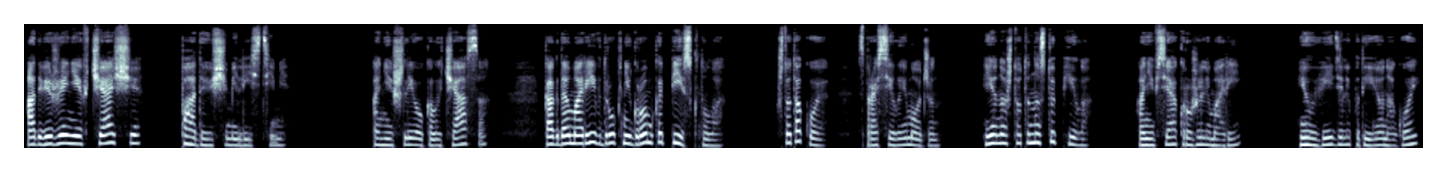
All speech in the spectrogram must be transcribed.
а движение в чаще — падающими листьями. Они шли около часа, когда Мари вдруг негромко пискнула. «Что такое?» — спросила Эмоджин. «Я на что-то наступила». Они все окружили Мари и увидели под ее ногой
